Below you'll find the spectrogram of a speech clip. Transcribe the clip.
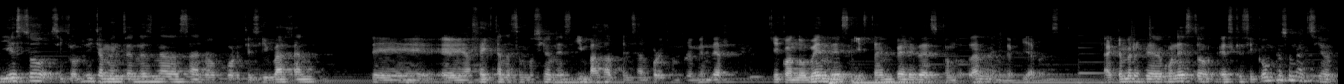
Y esto psicológicamente no es nada sano porque si bajan te eh, afectan las emociones y vas a pensar, por ejemplo, en vender. Que cuando vendes y está en pérdida es cuando realmente pierdes. ¿A qué me refiero con esto? Es que si compras una acción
